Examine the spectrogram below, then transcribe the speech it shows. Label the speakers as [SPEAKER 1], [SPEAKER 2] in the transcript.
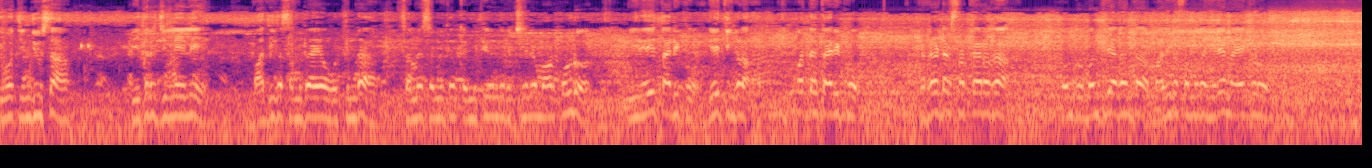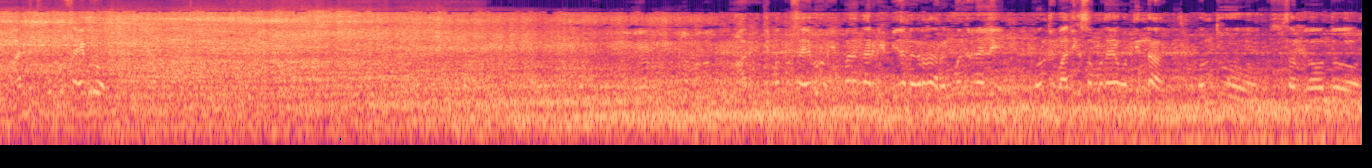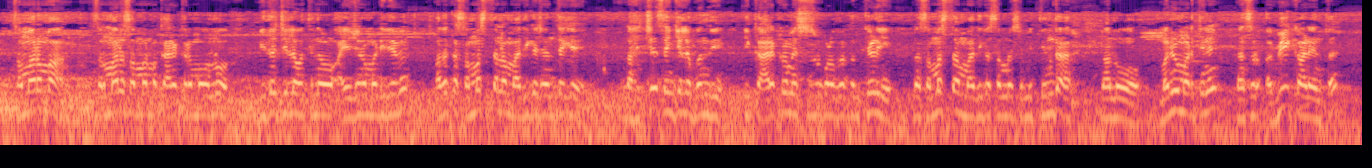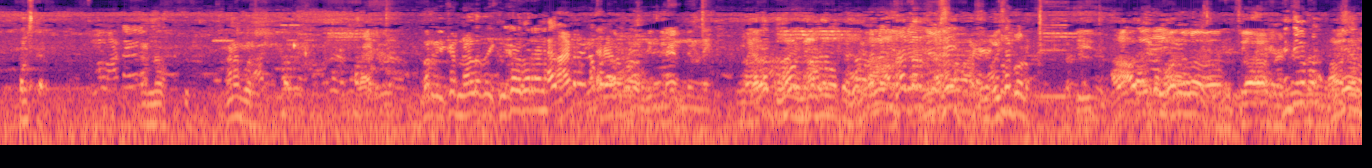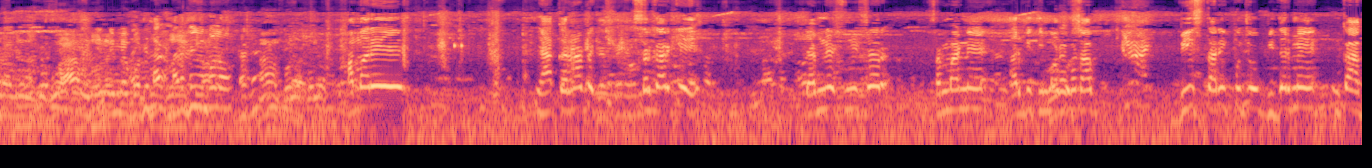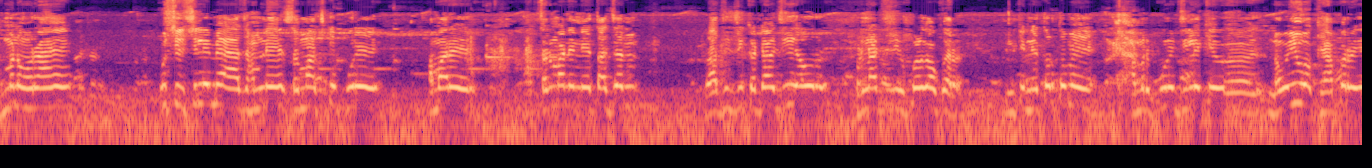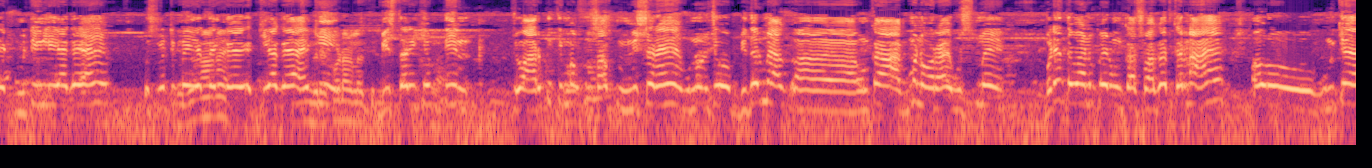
[SPEAKER 1] ಇವತ್ತಿನ ದಿವಸ ಬೀದರ್ ಜಿಲ್ಲೆಯಲ್ಲಿ ಮಾದಿಗ ಸಮುದಾಯ ವತಿಯಿಂದ ಸಮಯ ಸಮಿತಿ ಕಮಿಟಿಯನ್ನು ರಚನೆ ಮಾಡಿಕೊಂಡು ಇದೇ ತಾರೀಕು, ಇದೇ ತಿಂಗಳ ಇಪ್ಪತ್ತನೇ ತಾರೀಕು ಕರ್ನಾಟಕ ಸರ್ಕಾರದ ಒಂದು ಮಂತ್ರಿಯಾದಂಥ ಮಾದಿಗ ಸಮುದಾಯ ಹಿರಿಯ ನಾಯಕರು ಅರವಿಂದ್ ಕುಟುಂಬ ಸಾಹೇಬರು ಅರವಿಂದ್ ಮತ್ತು ಸಾಹೇಬರು ಇಪ್ಪತ್ತನೇ ತಾರೀಕು ಬೀದರ್ ನಗರದ ರಂಗಮಂದಿರದಲ್ಲಿ ಮಾದಿಗ ಸಮುದಾಯ ವತಿಯಿಂದ ಒಂದು ಒಂದು ಸಮಾರಂಭ, ಸನ್ಮಾನ ಸಮಾರಂಭ ಕಾರ್ಯಕ್ರಮವನ್ನು ಬೀದರ್ ಜಿಲ್ಲೆ ವತಿಯಿಂದ ಆಯೋಜನೆ ಮಾಡಿದ್ದೇವೆ. ಅದಕ್ಕೆ ಸಮಸ್ತ ನಮ್ಮ ಮಾದಿಗ ಜನತೆಗೆ ನಾ ಹೆಚ್ಚಿನ ಸಂಖ್ಯೆಯಲ್ಲಿ ಬಂದು ಈ ಕಾರ್ಯಕ್ರಮ ಯಶಸ್ವಿಗೊಳ್ಬೇಕಂತೇಳಿ ನಾ ಸಮಸ್ತ ಮಾದಿಗ ಸಮಯ ಸಮಿತಿಯಿಂದ ನಾನು ಮನವಿ ಮಾಡ್ತೀನಿ. ನನ್ನ ಹೆಸರು ಅಭಿ ಕಾಳೆ ಅಂತ ನಮಸ್ಕಾರ.
[SPEAKER 2] ಬರ್ರಿ ಈ ಕಡೆ ನಳದ ಈ ಕಡೆ ಬರ್ರಣ್ಣ
[SPEAKER 3] हमारे यहाँ कर्नाटक सरकार के कैबिनेट मिनिस्टर सम्मान्य अरबी तिमोर साहब 20 तारीख को जो बिदर में उनका आगमन हो रहा है उस सिलसिले में आज हमने समाज के पूरे हमारे सम्मान्य नेताजन राजू जी कटाल जी और प्रणाट जी उपड़गांवकर इनके नेतृत्व में हमारे पूरे ज़िले के नवयुवक यहाँ पर एक मीटिंग लिया गया है। उस मीटिंग में यह तय किया गया है कि बीस तारीख के दिन जो आरपी तिम्मक साहब मिनिस्टर है उन्होंने जो बिदर में आ, उनका आगमन हो रहा है उसमें बड़े पैमाने पर उनका स्वागत करना है और उनके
